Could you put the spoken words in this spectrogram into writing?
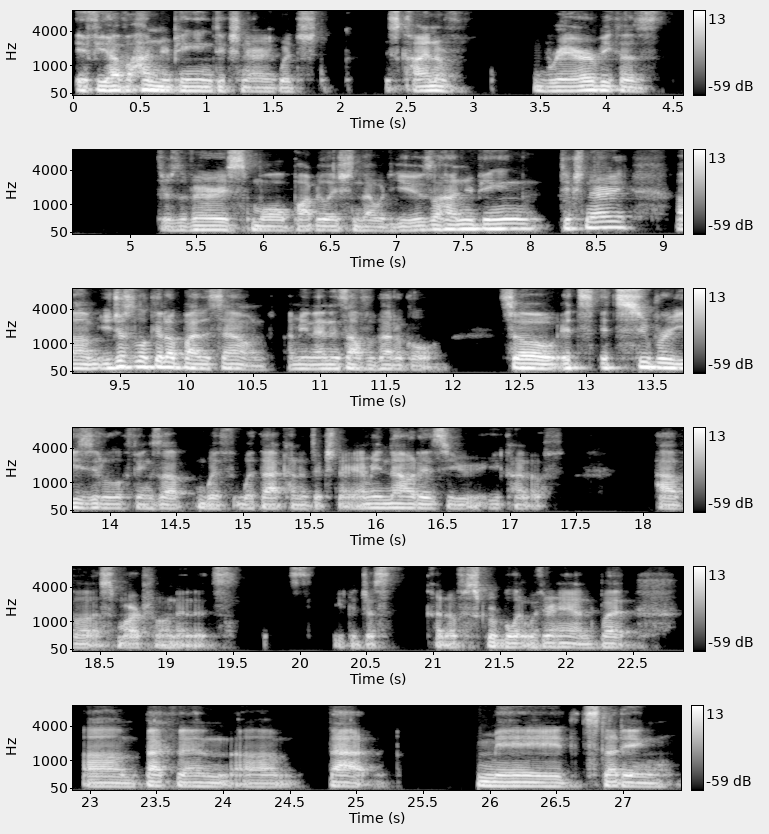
If you have a Hanyu Pinyin dictionary, which is kind of rare because there's a very small population that would use a Hanyu Pinyin dictionary, um, you just look it up by the sound. I mean, and it's alphabetical. So it's it's super easy to look things up with with that kind of dictionary. I mean, nowadays you you kind of have a smartphone and it's, it's you could just kind of scribble it with your hand. But um, back then, um, that made studying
